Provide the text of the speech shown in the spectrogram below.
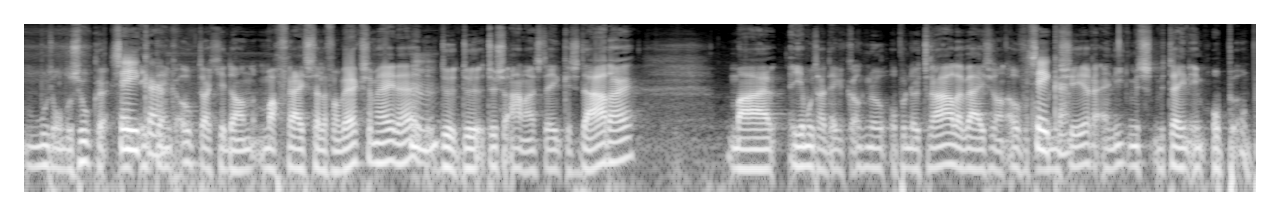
moet onderzoeken. Zeker. En ik denk ook dat je dan mag vrijstellen van werkzaamheden. Hè? Mhm. De, de, tussen aanhalingstekens dader. Maar je moet daar denk ik ook no- op een neutrale wijze dan over Zeker. communiceren. En niet meteen in, op, op,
